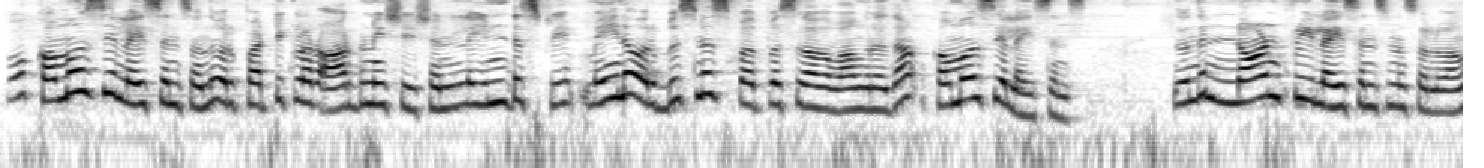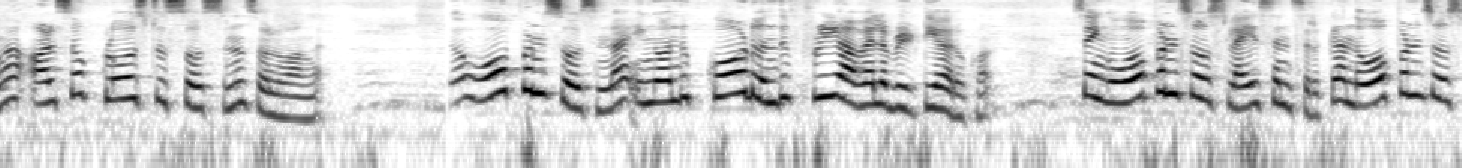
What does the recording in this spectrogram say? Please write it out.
இப்போது கமர்ஷியல் லைசன்ஸ் வந்து ஒரு பர்டிகுலர் ஆர்கனைசேஷன் இல்லை இண்டஸ்ட்ரி மெயினாக ஒரு பிஸ்னஸ் பர்பஸ்க்காக வாங்குறது தான் கமர்ஷியல் லைசன்ஸ் இது வந்து நான் ஃப்ரீ லைசன்ஸ்னு சொல்லுவாங்க. ஆல்சோ க்ளோஸ்டு சோர்ஸ்னு சொல்லுவாங்க. ஓப்பன் சோர்ஸ்னால் இங்கே வந்து கோடு வந்து ஃப்ரீ அவைலபிலிட்டியாக இருக்கும். ஸோ இங்கே ஓப்பன் சோர்ஸ் லைசன்ஸ் இருக்குது அந்த ஓப்பன் சோர்ஸ்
